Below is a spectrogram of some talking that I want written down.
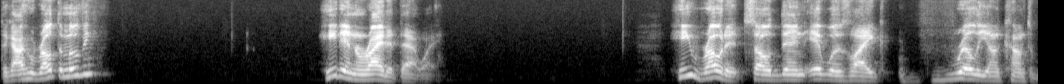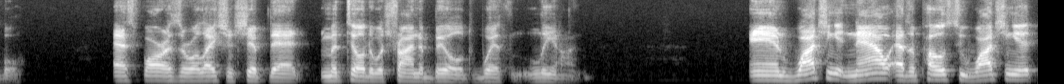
the guy who wrote the movie, he didn't write it that way. He wrote it so then it was like really uncomfortable as far as the relationship that Matilda was trying to build with Leon. And watching it now, as opposed to watching it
